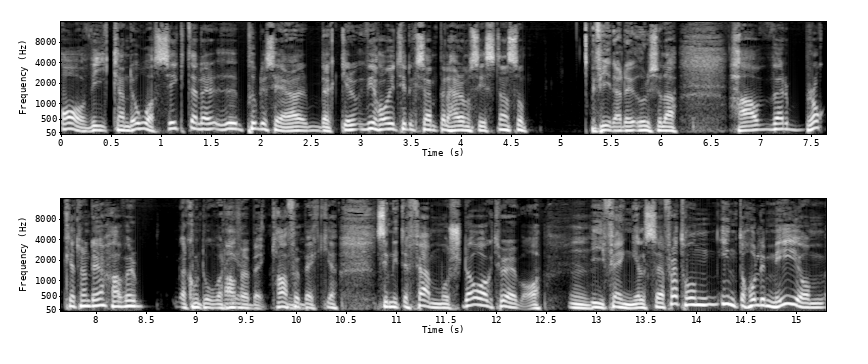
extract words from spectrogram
avvikande åsikt eller eh, publicerar böcker. Vi har ju till exempel häromsistens så firade Ursula Haverbrock, heter hon det? Haverbrock jag kommer inte ihåg vad Haferbeck. Haferbeck ja. Sin 95-årsdag tror jag det var mm. i fängelse för att hon inte håller med om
